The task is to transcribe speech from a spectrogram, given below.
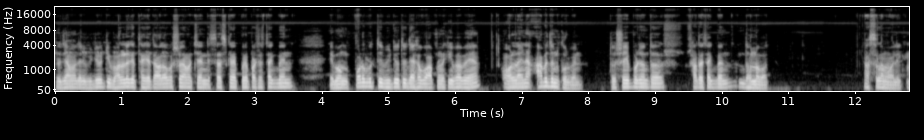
যদি আমাদের ভিডিওটি ভালো লেগে থাকে তাহলে অবশ্যই আমার চ্যানেলটি সাবস্ক্রাইব করে পাশে থাকবেন এবং পরবর্তী ভিডিওতে দেখাবো আপনারা কীভাবে অনলাইনে আবেদন করবেন। তো সেই পর্যন্ত সাথে থাকবেন। ধন্যবাদ। আসসালামু আলাইকুম।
